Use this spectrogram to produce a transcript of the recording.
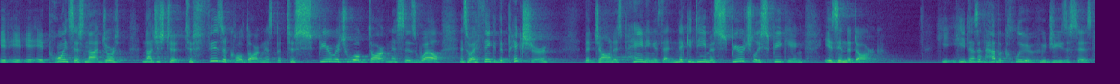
It, it, it points us not, just, not just to, to physical darkness, but to spiritual darkness as well. And so I think the picture that John is painting is that Nicodemus, spiritually speaking, is in the dark. He, he doesn't have a clue who Jesus is,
